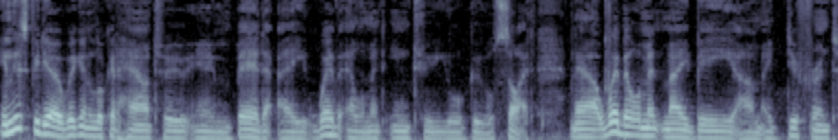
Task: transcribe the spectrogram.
In this video we're going to look at how to embed a web element into your Google site. Now web element may be um, a different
